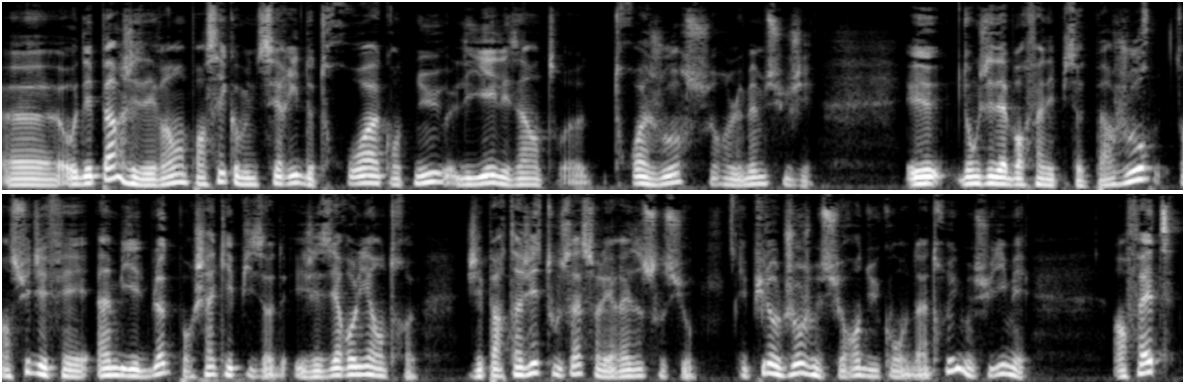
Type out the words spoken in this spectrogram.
au départ, je vraiment pensé comme une série de trois contenus liés les uns entre trois jours sur le même sujet. Et donc j'ai d'abord fait un épisode par jour, ensuite j'ai fait un billet de blog pour chaque épisode, et je les ai entre eux. J'ai partagé tout ça sur les réseaux sociaux. Et puis l'autre jour, je me suis rendu compte d'un truc, je me suis dit, mais en fait,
